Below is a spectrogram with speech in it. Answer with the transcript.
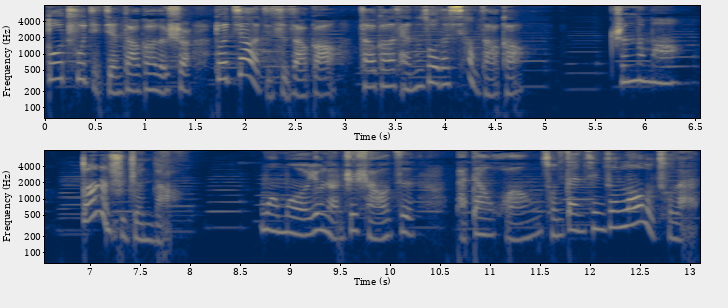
多出几件糟糕的事儿，多叫几次糟糕，糟糕才能做得像糟糕。”真的吗？当然是真的。默默用两只勺子把蛋黄从蛋清中捞了出来，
